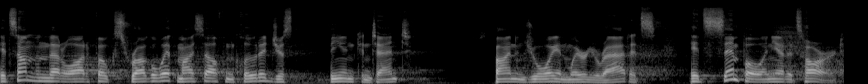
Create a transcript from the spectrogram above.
it's something that a lot of folks struggle with, myself included, just being content, just finding joy in where you're at. It's, it's simple, and yet it's hard.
